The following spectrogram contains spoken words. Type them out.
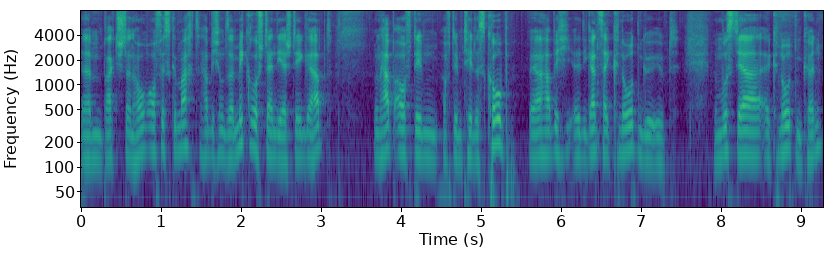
ähm, praktisch dann Homeoffice gemacht, habe ich unseren Mikroständer hier stehen gehabt und habe auf dem auf dem Teleskop, ja, habe ich äh, die ganze Zeit Knoten geübt. Du musst ja äh, Knoten können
